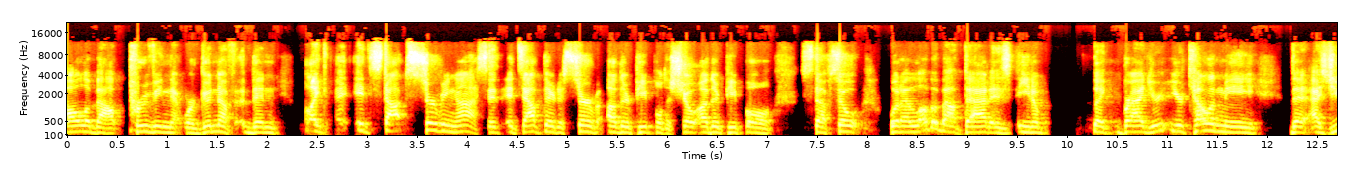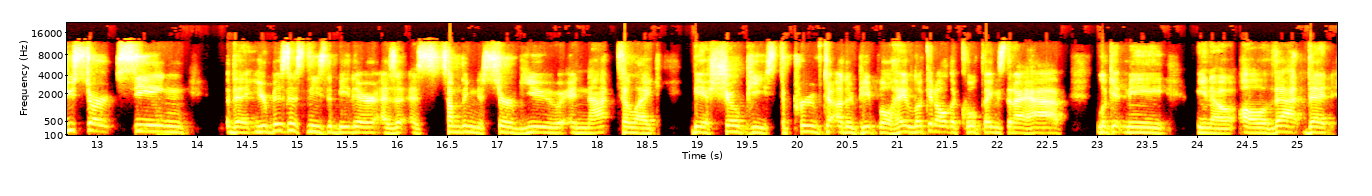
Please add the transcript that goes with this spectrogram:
all about proving that we're good enough then like it stops serving us it, it's out there to serve other people to show other people stuff so what i love about that is you know like Brad, you're you're telling me that as you start seeing that your business needs to be there as a, as something to serve you and not to like be a showpiece to prove to other people, hey, look at all the cool things that I have. Look at me, you know, all of that. That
